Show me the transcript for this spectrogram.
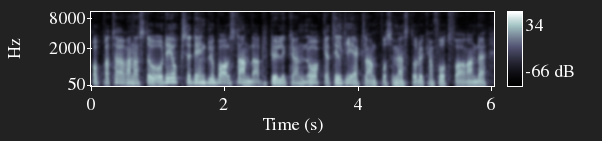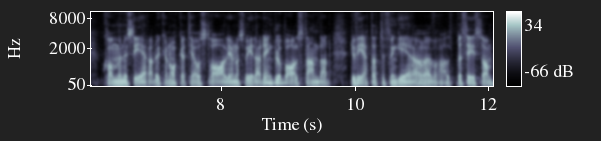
operatörerna står, och det är också det är en global standard. Du kan åka till Grekland på semester och du kan fortfarande kommunicera. Du kan åka till Australien och så vidare. Det är en global standard. Du vet att det fungerar överallt. Precis som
